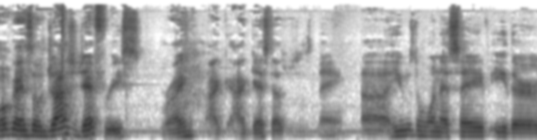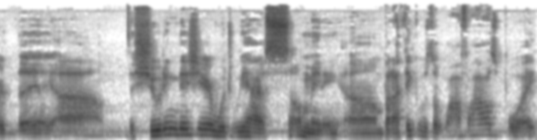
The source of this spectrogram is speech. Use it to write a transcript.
okay, so Josh Jeffries, right? I, I guess that was his name. Uh, he was the one that saved either the um, the shooting this year, which we have so many, um, but I think it was the Waffle House boy,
